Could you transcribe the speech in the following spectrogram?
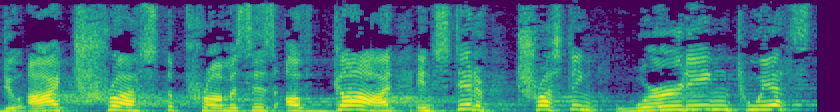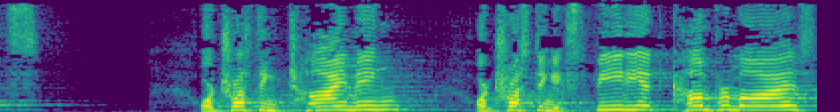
Do I trust the promises of God instead of trusting wording twists? Or trusting timing? or trusting expedient compromise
